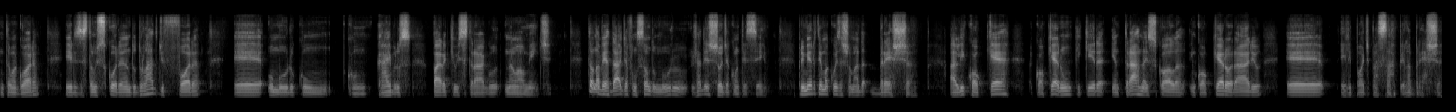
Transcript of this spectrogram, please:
Então agora eles estão escorando do lado de fora é, o muro com, com caibros para que o estrago não aumente. Então, na verdade, a função do muro já deixou de acontecer. Primeiro tem uma coisa chamada brecha. Ali qualquer qualquer um que queira entrar na escola em qualquer horário, é, ele pode passar pela brecha.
